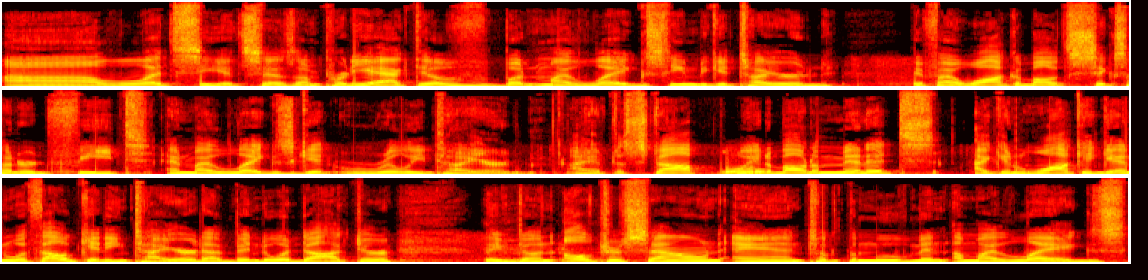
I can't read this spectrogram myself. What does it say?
Uh, let's see. It says I'm pretty active, but my legs seem to get tired if I walk about 600 feet, and my legs get really tired. I have to stop, wait about a minute. I can walk again without getting tired. I've been to a doctor. They've done ultrasound and took the movement of my legs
